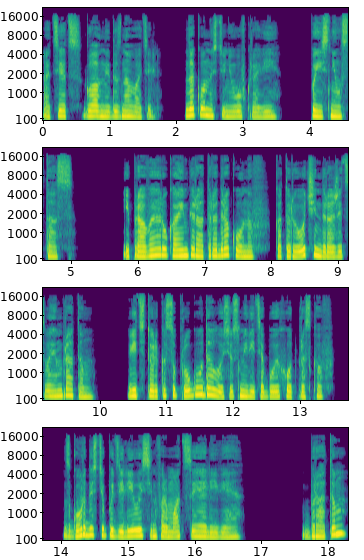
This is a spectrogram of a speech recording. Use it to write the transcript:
Отец — главный дознаватель. Законность у него в крови, — пояснил Стас. И правая рука императора драконов, который очень дорожит своим братом. Ведь только супругу удалось усмирить обоих отпрысков. С гордостью поделилась информацией Оливия. «Братом?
